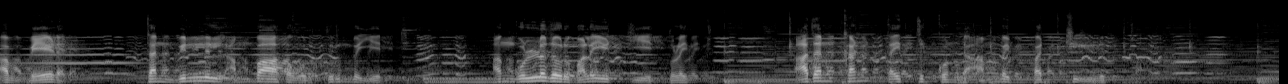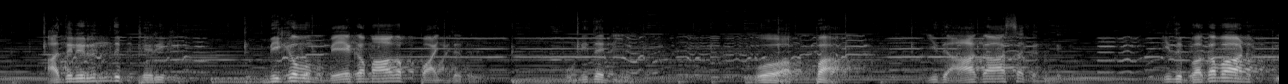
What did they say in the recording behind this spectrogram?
அவ்வேடன் தன் வில்லில் அம்பாக ஒரு திரும்ப ஏற்றி அங்குள்ளதொரு மலையுச்சியை துளைத்து அதன் கண் தைத்துக் கொண்ட அம்பை பற்றி இழுத்தான். அதிலிருந்து பெருகி மிகவும் வேகமாக பாய்ந்தது புனித நீர். ஓ அப்பா இது ஆகாச கங்கை. இது பகவானுக்கு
